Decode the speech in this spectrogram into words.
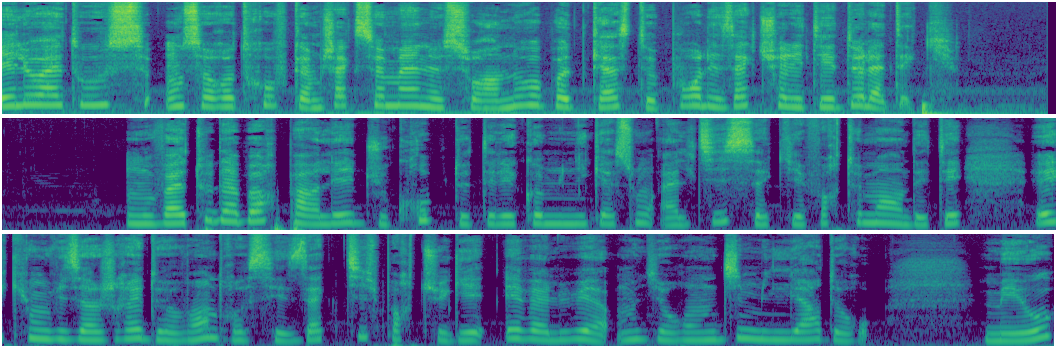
Hello à tous, on se retrouve comme chaque semaine sur un nouveau podcast pour les actualités de la tech. On va tout d'abord parler du groupe de télécommunications Altis qui est fortement endetté et qui envisagerait de vendre ses actifs portugais évalués à environ 10 milliards d'euros. MEO,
